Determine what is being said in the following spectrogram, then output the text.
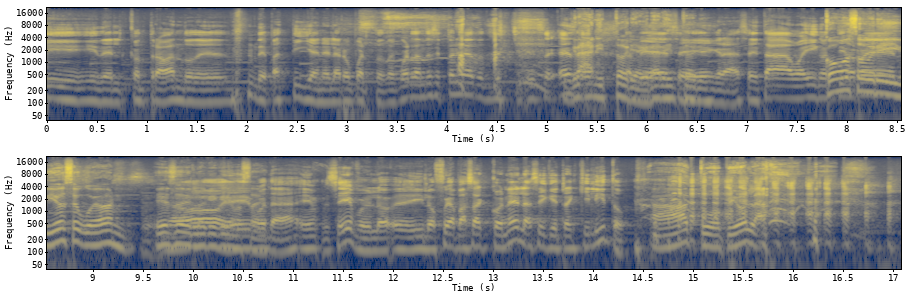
Y, y del contrabando de, de pastillas en el aeropuerto. ¿Te acuerdan de esa historia? Gran historia, gran historia. gracias. Estábamos ahí con ¿Cómo sobrevivió ese weón? Eso es lo que queremos eh, saber. puta, eh, sí, pues lo- eh, y lo fui a pasar con él, así que tranquilito. Ah, tuvo piola.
